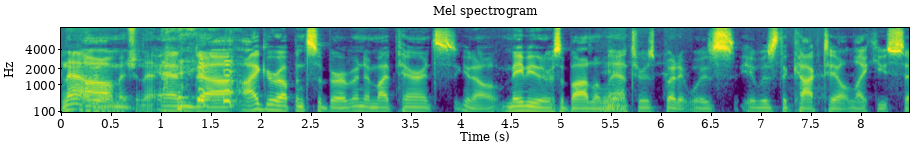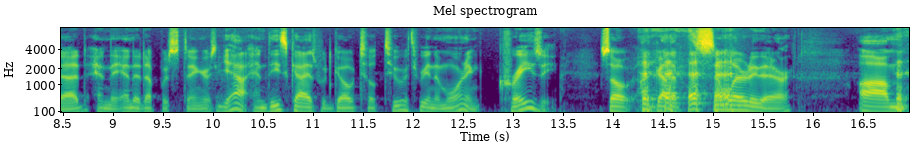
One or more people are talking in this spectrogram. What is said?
now I won't Um, mention that. and uh, I grew up in suburban, and my parents, you know, maybe there was a bottle of Lancers, but it was it was the cocktail, like you said, and they ended up with stingers. Yeah, and these guys would go till two or three in the morning, crazy. So I've got a similarity there. Um,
